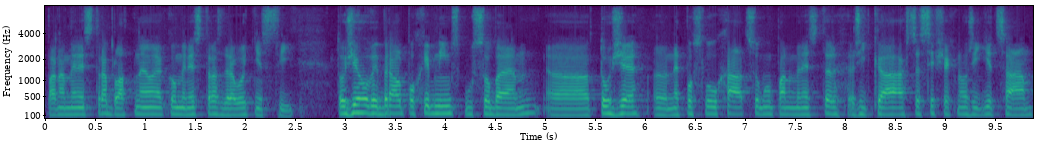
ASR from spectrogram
pana ministra Blatného jako ministra zdravotnictví. To, že ho vybral pochybným způsobem, eh, to, že eh, neposlouchá, co mu pan minister říká a chce si všechno řídit sám,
